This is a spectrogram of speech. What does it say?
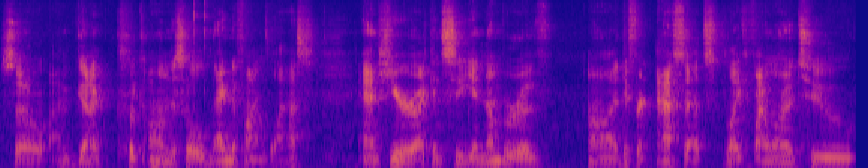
So I'm going to click on this little magnifying glass, and here I can see a number of uh, different assets. Like if I wanted to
